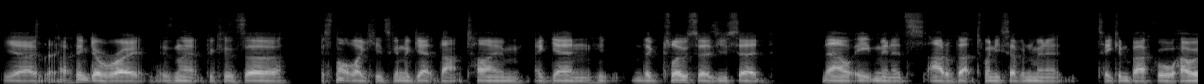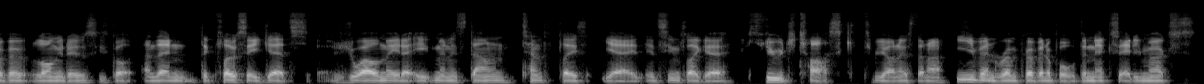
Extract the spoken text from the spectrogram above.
Yeah, I, today. I think you're right, isn't it? Because uh, it's not like he's going to get that time again. He, the closer, as you said, now eight minutes out of that 27 minute taken back or however long it is he's got. And then the closer he gets, Joao Almeida, eight minutes down, 10th place. Yeah, it, it seems like a huge task, to be honest. And uh, even Remco Evenepoel, the next Eddie Merckx,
